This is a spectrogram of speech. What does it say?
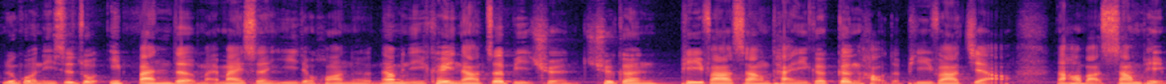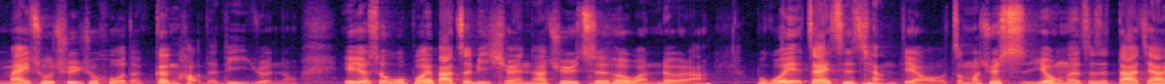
如果你是做一般的买卖生意的话呢，那么你可以拿这笔钱去跟批发商谈一个更好的批发价，然后把商品卖出去，去获得更好的利润哦。也就是我不会把这笔钱拿去吃喝玩乐啦。不过也再次强调，怎么去使用呢？这是大家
